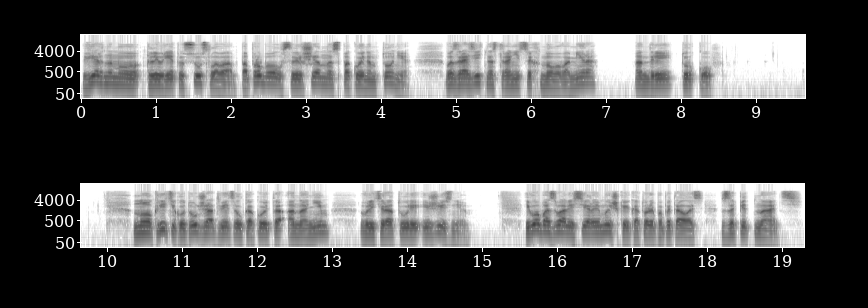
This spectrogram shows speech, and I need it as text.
верному клеврету Суслова попробовал в совершенно спокойном тоне возразить на страницах «Нового мира» Андрей Турков. Но критику тут же ответил какой-то аноним в литературе и жизни. Его обозвали серой мышкой, которая попыталась запятнать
